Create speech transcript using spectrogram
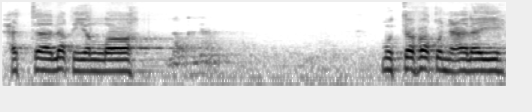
حتى لقي الله. متفق عليه.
